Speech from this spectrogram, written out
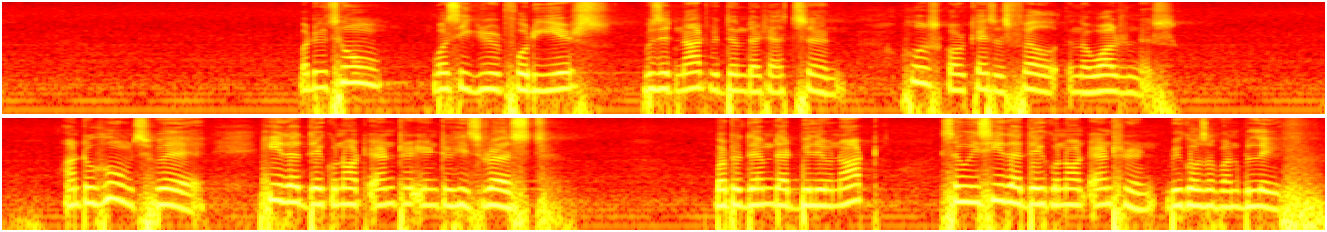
But with whom was he grieved forty years? Was it not with them that had sinned, whose carcasses fell in the wilderness? Unto whom swear he that they could not enter into his rest? But to them that believe not, so we see that they could not enter in because of unbelief.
